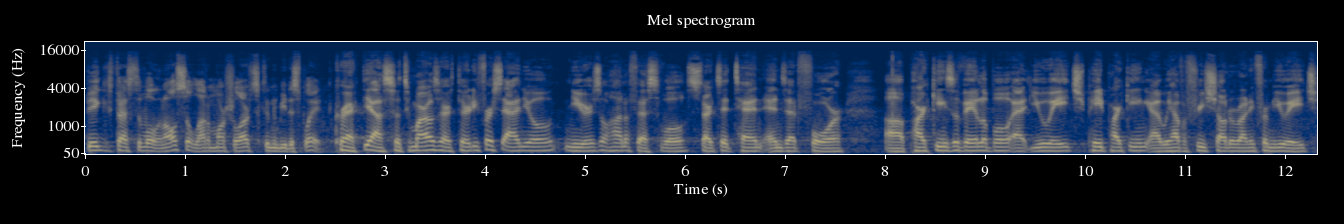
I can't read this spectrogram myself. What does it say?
big festival, and also a lot of martial arts going to be displayed. Correct. Yeah. So tomorrow's our 31st annual New Year's Ohana Festival. Starts at 10, ends at 4. Uh, parking is available at UH, paid parking. Uh, we have a free shuttle running from UH,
